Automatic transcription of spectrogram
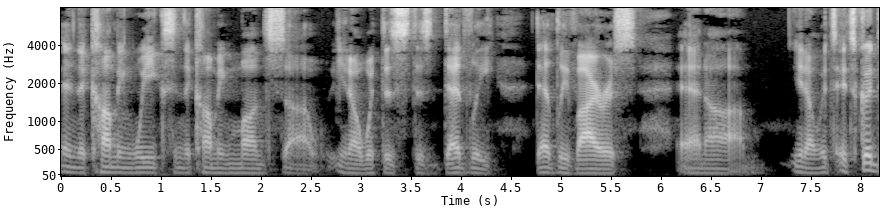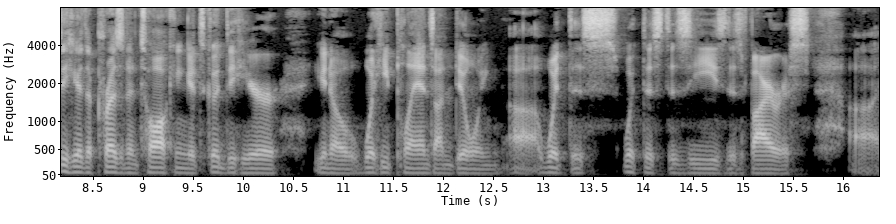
in the coming weeks, in the coming months. Uh, you know, with this this deadly deadly virus and. Um, you know, it's it's good to hear the president talking. It's good to hear you know what he plans on doing uh, with this with this disease, this virus. Uh,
